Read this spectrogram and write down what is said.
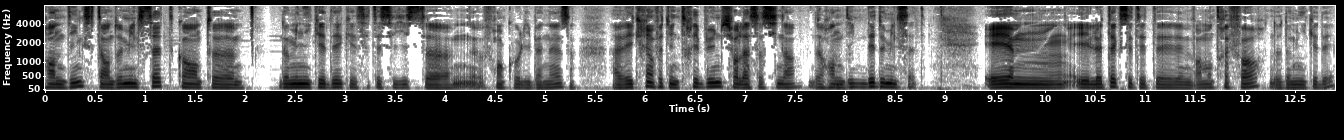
Handing, c'était en 2007 quand euh, Dominique Edé, qui est cette essayiste euh, franco-libanaise, avait écrit en fait une tribune sur l'assassinat de Randing dès 2007. Et, euh, et, le texte était vraiment très fort de Dominique Edé.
